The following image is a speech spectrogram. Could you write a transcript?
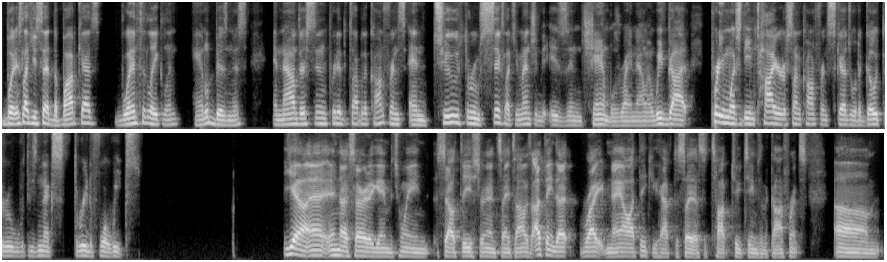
But it's like you said, the Bobcats went into Lakeland, handled business, and now they're sitting pretty at the top of the conference. And two through six, like you mentioned, is in shambles right now. And we've got pretty much the entire Sun Conference schedule to go through with these next three to four weeks. Yeah, in that Saturday game between Southeastern and St. Thomas, I think that right now, I think you have to say that's the top two teams in the conference. Um,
